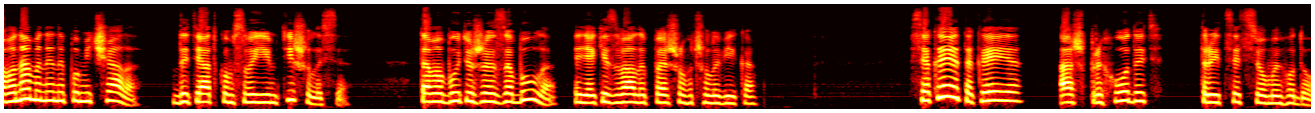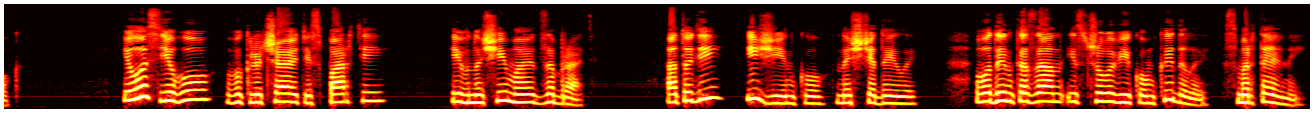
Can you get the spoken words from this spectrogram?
А вона мене не помічала, дитятком своїм тішилася, та, мабуть, уже забула, як і звали першого чоловіка. Всякеє такеє аж приходить 37-й годок. І ось його виключають із партії і вночі мають забрати. А тоді і жінку не щадили. В один казан із чоловіком кидали смертельний.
